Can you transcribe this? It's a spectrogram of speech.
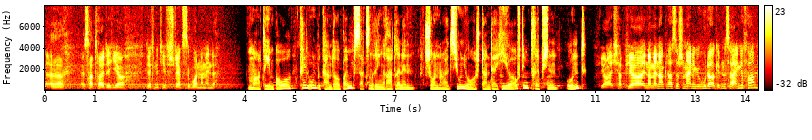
äh, es hat heute hier definitiv das Stärkste gewonnen am Ende. Martin Bauer, kein Unbekannter beim Sachsenring-Radrennen. Schon als Junior stand er hier auf dem Treppchen und ja, ich habe hier in der Männerklasse schon einige gute Ergebnisse eingefahren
